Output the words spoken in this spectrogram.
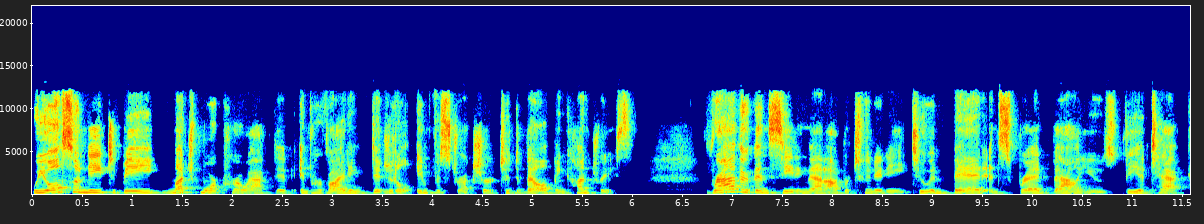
We also need to be much more proactive in providing digital infrastructure to developing countries, rather than ceding that opportunity to embed and spread values via tech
